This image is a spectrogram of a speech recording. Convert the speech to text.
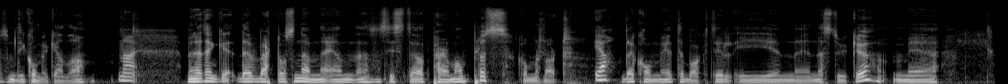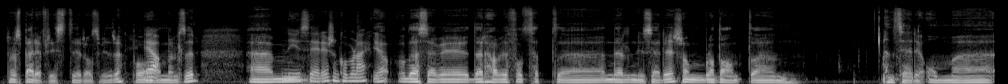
Som de kommer ikke ennå. Men jeg tenker det er verdt også å nevne en, en siste, at Paramount Plus kommer snart. Ja. Det kommer vi tilbake til i neste uke, med sperrefrister osv. på Ja. anmeldelser. Um, Nye serier som kommer der. Ja, og der, ser vi, der har vi fått sett uh, en del nye serier, som blant annet eh, en serie om uh,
